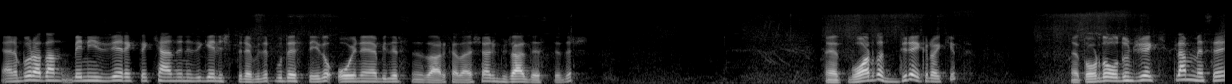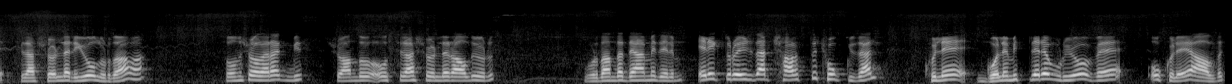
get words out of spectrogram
Yani buradan beni izleyerek de kendinizi geliştirebilir. Bu desteği de oynayabilirsiniz arkadaşlar. Güzel destedir. Evet bu arada direkt rakip. Evet orada oduncuya kilitlenmese silahşörler iyi olurdu ama sonuç olarak biz şu anda o silahşörleri alıyoruz. Buradan da devam edelim. Elektro ejder çarptı çok güzel. Kule golemitlere vuruyor ve o kuleyi aldık.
